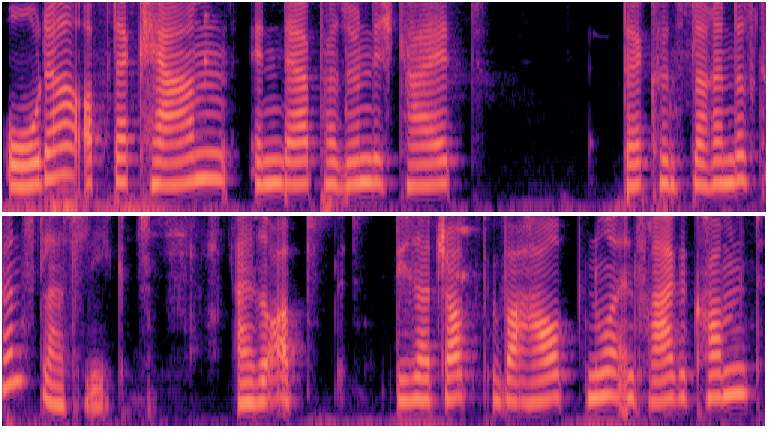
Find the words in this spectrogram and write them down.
Oder ob der Kern in der Persönlichkeit der Künstlerin des Künstlers liegt. Also ob dieser Job überhaupt nur in Frage kommt,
